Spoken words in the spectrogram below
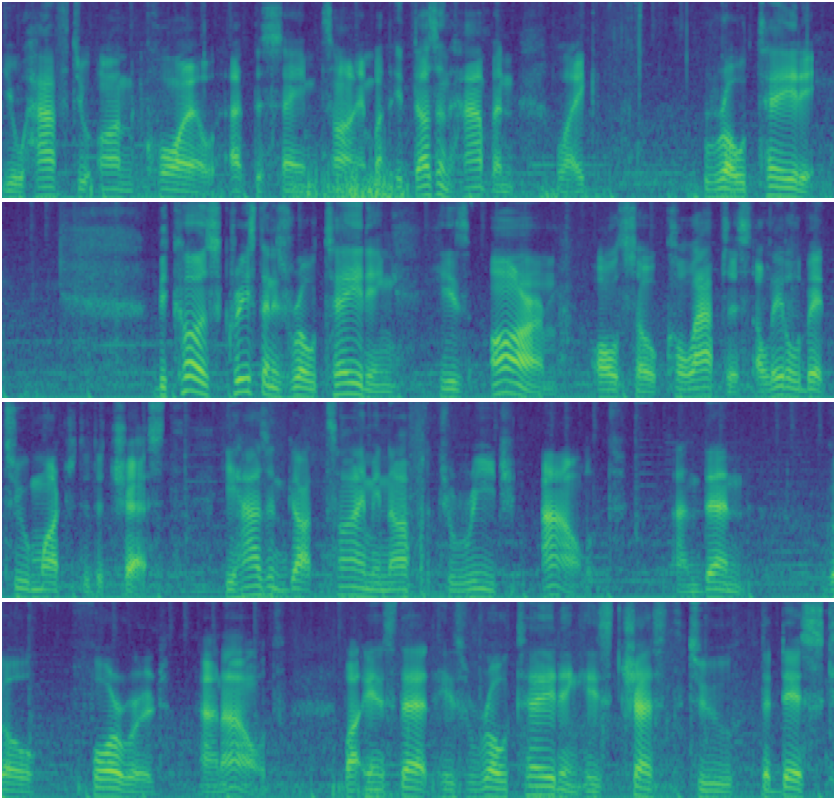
you have to uncoil at the same time, but it doesn't happen like rotating. Because Kristen is rotating, his arm also collapses a little bit too much to the chest. He hasn't got time enough to reach out and then go forward and out but instead he's rotating his chest to the disc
